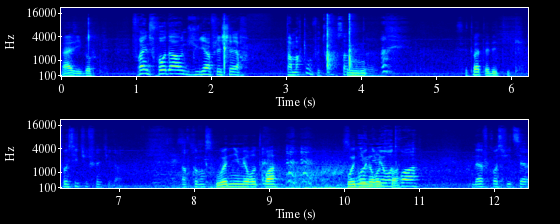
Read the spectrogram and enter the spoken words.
Vas-y, go. French Throwdown, Julien Flécher. T'as remarqué, on fait toujours ça. Mm. euh, C'est toi, t'as des tics. Toi aussi, tu le fais, tu verras. Alors, commence. WOD numéro 3. WOD Au numéro, numéro 3. 3. 9 CrossFit 7.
